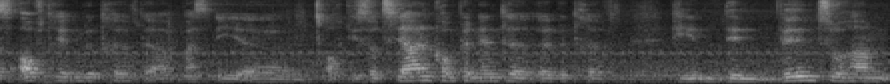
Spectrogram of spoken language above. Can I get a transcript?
was Auftreten betrifft, ja, was die, äh, auch die sozialen Komponente äh, betrifft, die, den Willen zu haben,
